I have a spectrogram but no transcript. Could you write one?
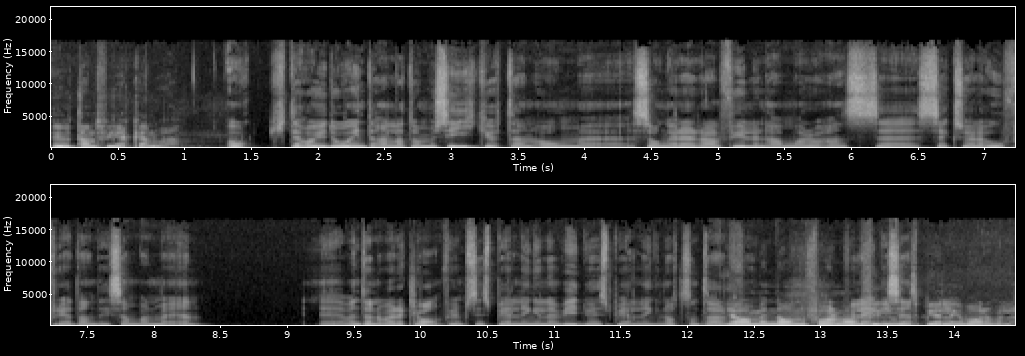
utan tvekan va. Och det har ju då inte handlat om musik utan om eh, sångaren Ralf Gyllenhammar och hans eh, sexuella ofredande i samband med en eh, Jag vet inte om det var reklamfilmsinspelning eller en videoinspelning, något sånt där Ja, för- men någon form av filminspelning var det väl.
